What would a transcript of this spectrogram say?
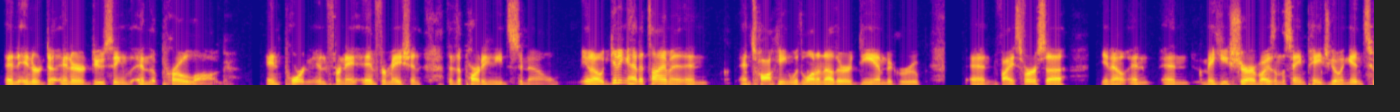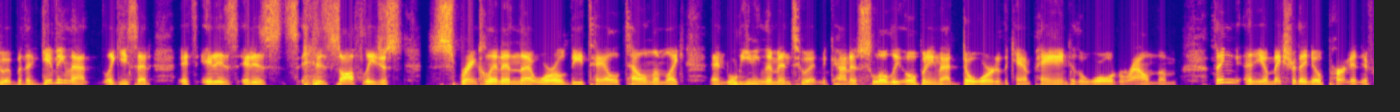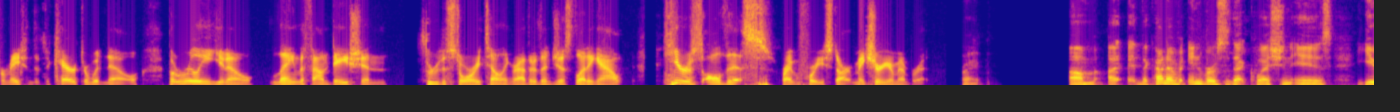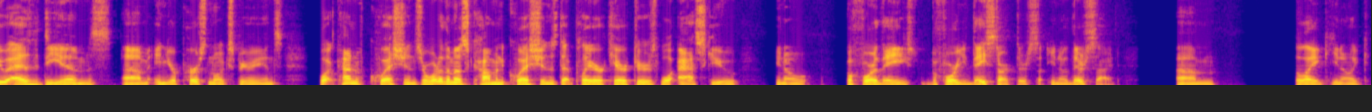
in introdu- introducing in the prologue important informa- information that the party needs to know. You know, getting ahead of time and, and and talking with one another, DM to group, and vice versa. You know, and and making sure everybody's on the same page going into it. But then giving that, like he said, it's it is it is it is softly just sprinkling in that world detail, telling them like and leading them into it, and kind of slowly opening that door to the campaign, to the world around them. Thing and you know, make sure they know pertinent information that the character would know, but really, you know, laying the foundation through the storytelling rather than just letting out here's all this right before you start. Make sure you remember it. Um I, the kind of inverse of that question is you as dms um in your personal experience what kind of questions or what are the most common questions that player characters will ask you you know before they before they start their you know their side? Um so like you know like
